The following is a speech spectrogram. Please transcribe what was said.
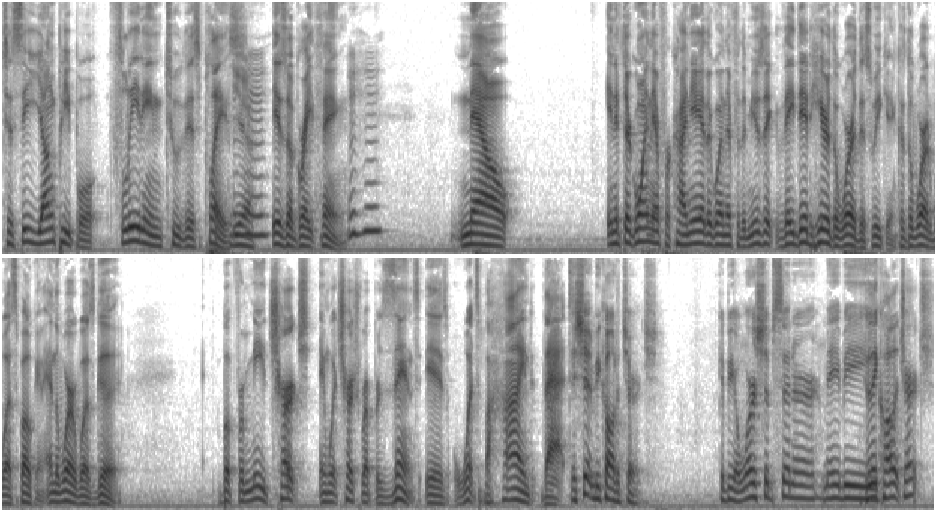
to see young people fleeting to this place Yeah. Mhm. is a great thing. Now, and if they're going there for Kanye, they're going there for the music. They did hear the word this weekend because the word was spoken and the word was good. But for me, church and what church represents is what's behind that. It shouldn't be called a church. It Could be a worship center, maybe. Do they call it church?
